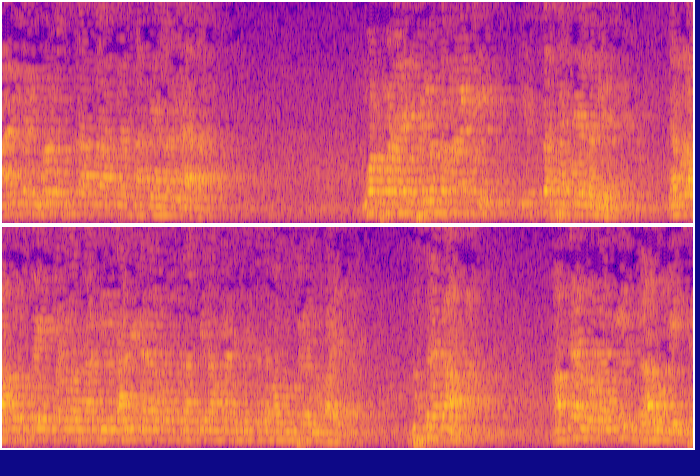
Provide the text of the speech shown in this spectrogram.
अधिकारी वर्ग सुद्धा आपला आपल्याला साथ द्यायला लागला आता मोठमोठाले श्रीमंत मराठी हे सुद्धा साथ द्यायला लागले त्यामुळे आपण सुद्धा एकमेकाला साथ द्यायची अधिकाऱ्याला कोणी त्रास दिला मराठी जनतेच्या बाजूने सगळ्यांना उभारायचं दुसरं काम आपल्या लोकांनी दारू प्यायची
